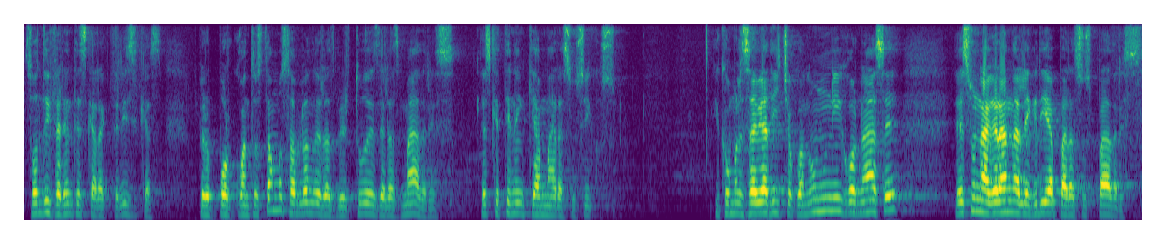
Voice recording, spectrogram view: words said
Son diferentes características, pero por cuanto estamos hablando de las virtudes de las madres, es que tienen que amar a sus hijos. Y como les había dicho, cuando un hijo nace, es una gran alegría para sus padres.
